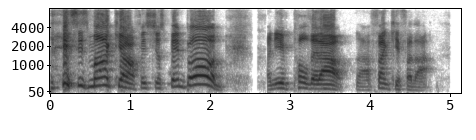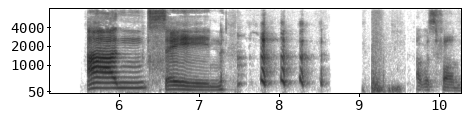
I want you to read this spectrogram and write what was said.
This is my calf. It's just been born. And you've pulled it out. Ah, thank you for that. And scene. That was fun.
